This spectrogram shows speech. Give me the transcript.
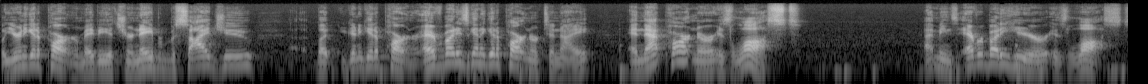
but you're going to get a partner. Maybe it's your neighbor beside you, uh, but you're going to get a partner. Everybody's going to get a partner tonight, and that partner is lost. That means everybody here is lost.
